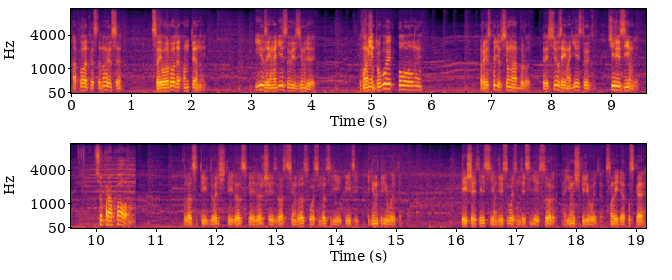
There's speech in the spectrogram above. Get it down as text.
обкладка становится своего рода антенной и взаимодействует с Землей. В момент другой полуволны происходит все наоборот. То есть все взаимодействует через Землю. Все пропало. 23, 24, 25, 26, 27, 28, 29, 30, 1,3 вольта. 36, 37, 38, 39, 40, 1,4 вольта. Смотрите, отпускаю.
